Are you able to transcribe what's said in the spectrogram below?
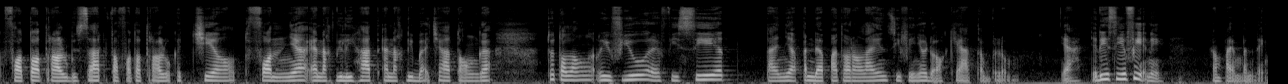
foto terlalu besar atau foto terlalu kecil, fontnya enak dilihat, enak dibaca atau enggak. Itu tolong review, revisit, tanya pendapat orang lain CV-nya udah oke okay atau belum. Ya, jadi CV nih yang paling penting.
